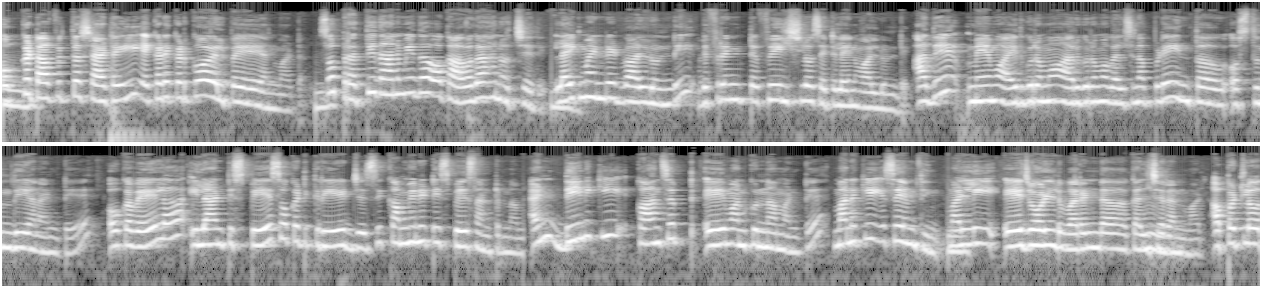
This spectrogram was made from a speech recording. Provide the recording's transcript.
ఒక్క టాపిక్తో స్టార్ట్ అయ్యి ఎక్కడెక్కడికో వెళ్ళిపోయాయి అనమాట సో ప్రతి దాని మీద ఒక అవగాహన వచ్చేది. లైక్ మైండెడ్ వాళ్ళు ఉండి డిఫరెంట్ ఫీల్డ్స్లో సెటిల్ అయిన వాళ్ళు ఉండి అదే మేము ఐదుగురమో ఆరుగురమో కలిసినప్పుడే ఇంత వస్తుంది అని అంటే ఒకవేళ ఇలాంటి స్పేస్ ఒకటి క్రియేట్ చేసి కమ్యూనిటీ స్పేస్ అంటున్నాం. అండ్ దీనికి కాన్సెప్ట్ ఏమనుకున్నామంటే మనకి సేమ్ థింగ్. మళ్ళీ ఏజ్ ఓల్డ్ వరండా కల్చర్ అన్నమాట. అప్పట్లో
